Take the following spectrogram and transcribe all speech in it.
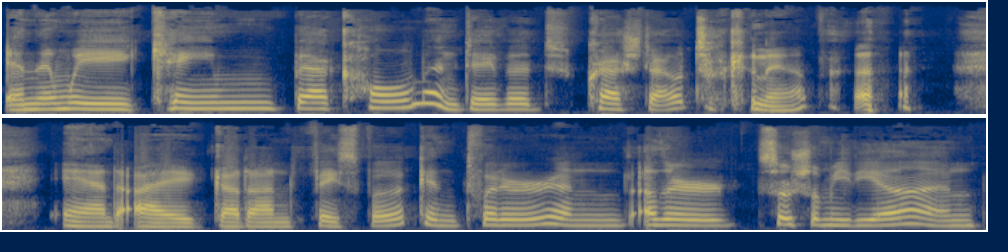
And then we came back home, and David crashed out, took a nap. and I got on Facebook and Twitter and other social media and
